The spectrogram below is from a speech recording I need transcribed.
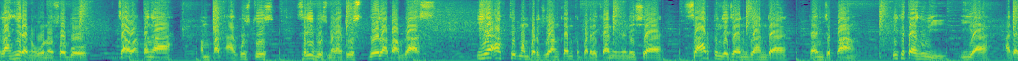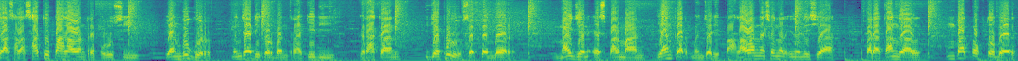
kelahiran Wonosobo, Jawa Tengah, 4 Agustus 1918. Ia aktif memperjuangkan kemerdekaan Indonesia saat penjajahan Belanda dan Jepang. Diketahui, ia adalah salah satu pahlawan revolusi yang gugur menjadi korban tragedi gerakan 30 September. Maijen S. Parman diangkat menjadi pahlawan nasional Indonesia pada tanggal 4 Oktober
